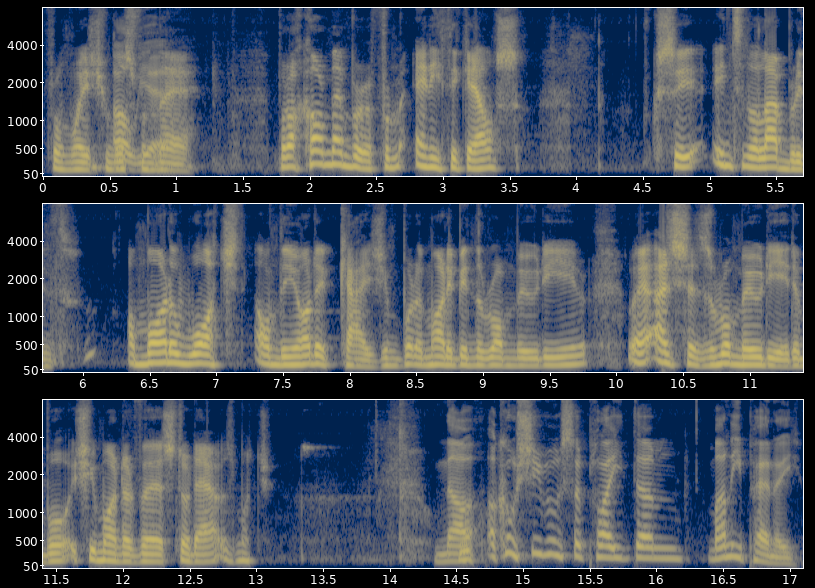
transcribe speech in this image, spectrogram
from where she was Oh, from yeah. there. But I can't remember her from anything else. See, Into the Labyrinth, I might have watched on the odd occasion, but it might have been the Ron Moody era. Well, as I said, it's the Ron Moody era, but she might have uh, stood out as much. no. Of course, she also played um, Moneypenny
